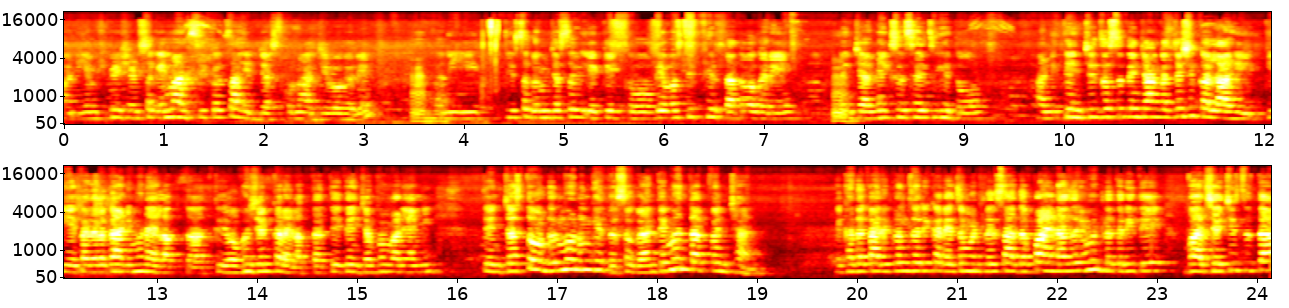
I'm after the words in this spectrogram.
आणि आमचे पेशंट सगळे मानसिकच आहेत जास्त करून आजी वगैरे. आणि ते सगळं म्हणजे असं एक एक व्यवस्थित फिरतात वगैरे. त्यांची आम्ही एक्सरसाइज घेतो. आणि त्यांची जसं त्यांच्या अंगात जशी कला आहे की एखाद्याला गाणी म्हणायला लागतात किंवा भजन करायला लागतात ते त्यांच्याप्रमाणे आम्ही त्यांच्याच तोंडून म्हणून घेतो सगळं. आणि ते म्हणतात पण छान. एखादा कार्यक्रम जरी करायचं म्हटलं साधं पाळणा जरी म्हटलं तरी ते बारशाची सुद्धा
